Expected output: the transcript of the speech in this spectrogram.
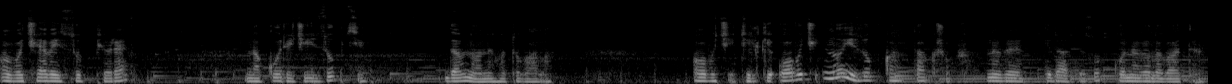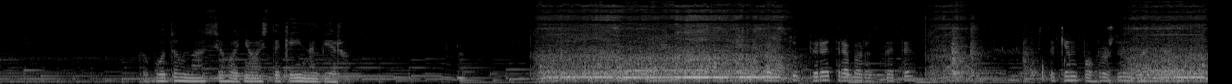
овочевий суп-пюре на курячій зубці. Давно не готувала. Овочі, тільки овочі, ну і зубка, так, щоб не викидати зубку, не виливати. То буде у нас сьогодні ось такий набір. Суп пюре треба розбити з таким погружним блендером.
